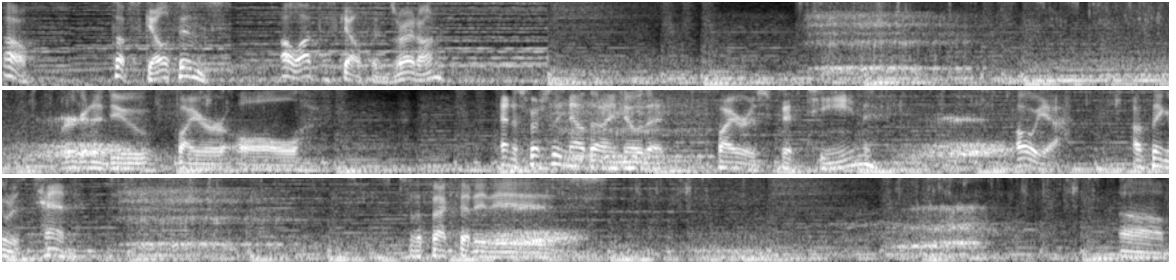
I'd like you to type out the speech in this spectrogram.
Oh, what's up, skeletons? Oh, lots of skeletons. Right on. We're gonna do fire all. And especially now that I know that fire is 15. Oh yeah, I was thinking it was 10. So the fact that it is... Um,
